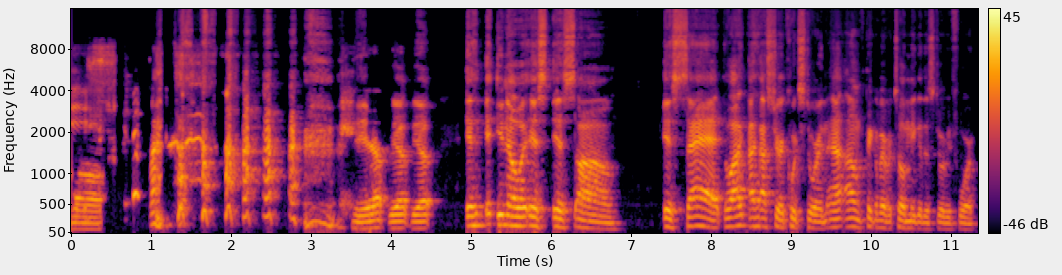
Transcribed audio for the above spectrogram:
this? yep, yep, yep. It, it, you know, it's it's um it's sad. Well, I, I share a quick story, and I, don't think I've ever told Mika this story before.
